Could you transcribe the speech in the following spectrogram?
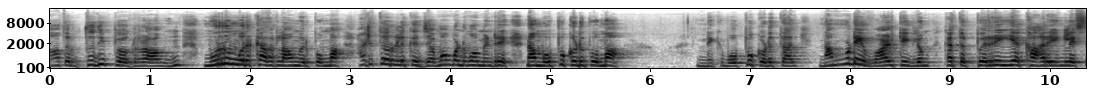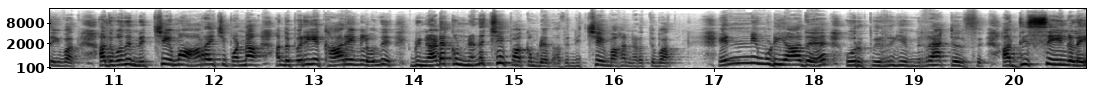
மாத்திரம் துதிப்பவர்களாகவும் முறுமுறுக்காதவர்களாகவும் இருப்போமா? அடுத்தவர்களுக்கு ஜெபம் பண்ணுவோம் என்று நாம் ஒப்பு கொடுப்போமா இன்னைக்கு ஒப்பு கொடுத்தால் நம்முடைய வாழ்க்கையிலும் கத்தர் பெரிய காரியங்களை செய்வார். அது வந்து நிச்சயமாக ஆராய்ச்சி பண்ணால் அந்த பெரிய காரியங்களை வந்து இப்படி நடக்கும் நினச்சே பார்க்க முடியாது. அது நிச்சயமாக நடத்துவார். எண்ணி முடியாத ஒரு பெரிய மிராக்கிள்ஸ் அதிசயங்களை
